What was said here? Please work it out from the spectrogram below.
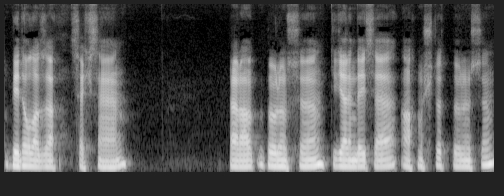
B-də olacaq 80 bərabər bölünsün. Digərində isə 64 bölünsün.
